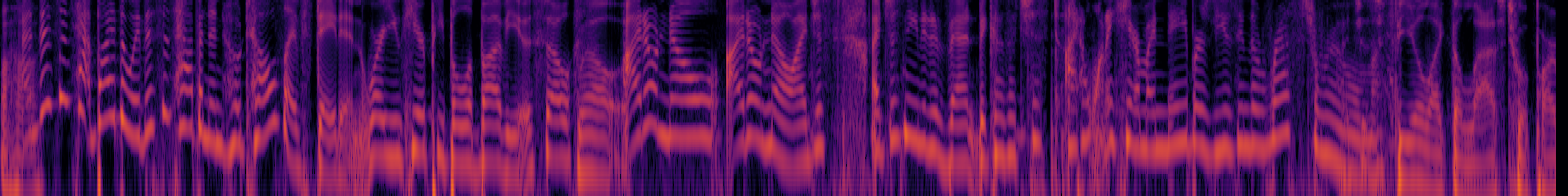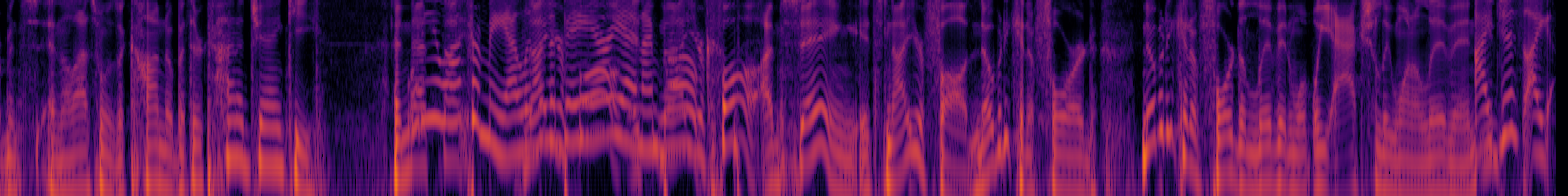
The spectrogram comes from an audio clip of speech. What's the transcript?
Uh-huh. And this is, ha- by the way, this has happened in hotels I've stayed in where you hear people above you. So well, I don't know. I don't know. I just, I just needed a vent because I just, I don't want to hear my neighbors using the restroom. I just feel like the last two apartments, and the last one was a condo, but they're kind of janky. And What do you not, want from me? I live in the Bay fault. Area and it's I'm not your broke. fault. I'm saying it's not your fault. Nobody can afford. Nobody can afford to live in what we actually want to live in. I just, I Even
